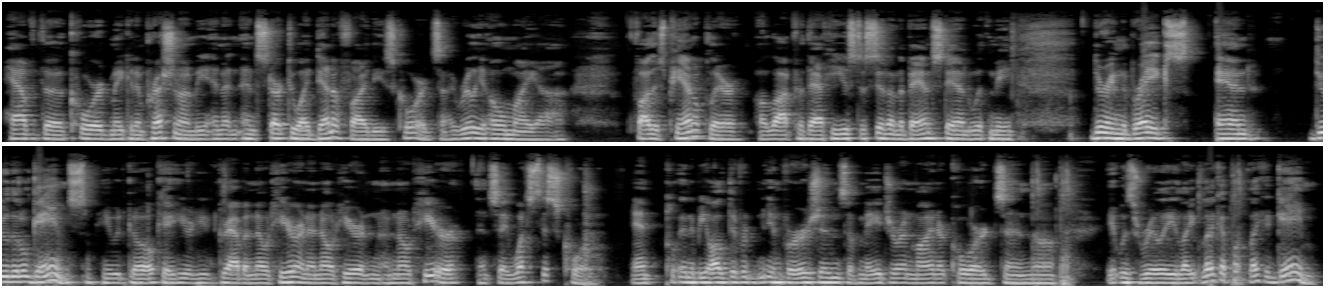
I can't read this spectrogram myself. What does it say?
have the chord make an impression on me and, and start to identify these chords. I really owe my uh, father's piano player a lot for that. He used to sit on the bandstand with me during the breaks and do little games. He would go, okay, here, he'd grab a note here and a note here and a note here and say, what's this chord? And, and it'd be all different inversions of major and minor chords. And, uh, it was really like, like a, like a game.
